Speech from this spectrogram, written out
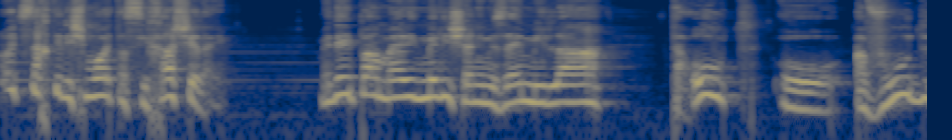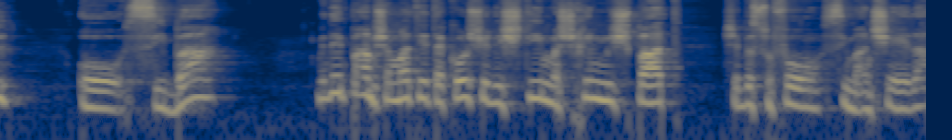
לא הצלחתי לשמוע את השיחה שלהם. מדי פעם היה נדמה לי שאני מזהה מילה טעות, או אבוד, או סיבה. מדי פעם שמעתי את הקול של אשתי משחיל משפט שבסופו סימן שאלה.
